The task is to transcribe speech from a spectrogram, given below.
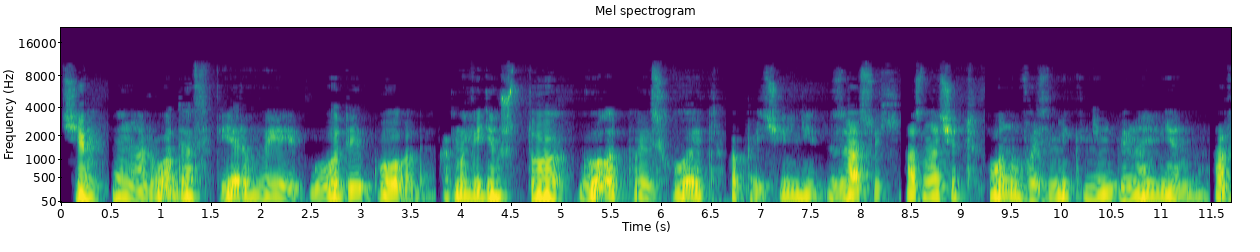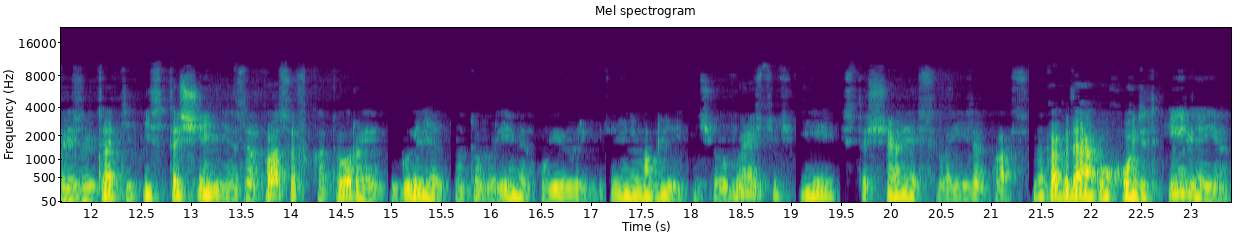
чем у народа в первые годы голода. Как мы видим, что голод происходит по причине засухи, а значит он возник не мгновенно, а в результате истощения запасов, которые были на то время у евреев. Они не могли ничего вырастить и истощали свои запасы. Но когда уходит Илия,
